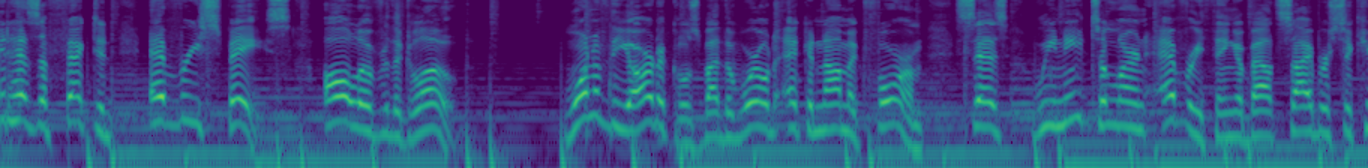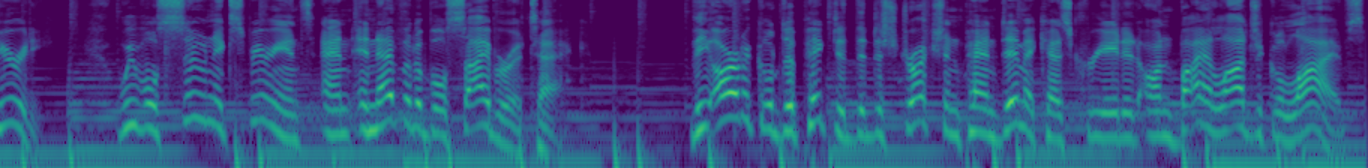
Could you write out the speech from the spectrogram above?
It has affected every space all over the globe. One of the articles by the World Economic Forum says we need to learn everything about cybersecurity. We will soon experience an inevitable cyber attack. The article depicted the destruction pandemic has created on biological lives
